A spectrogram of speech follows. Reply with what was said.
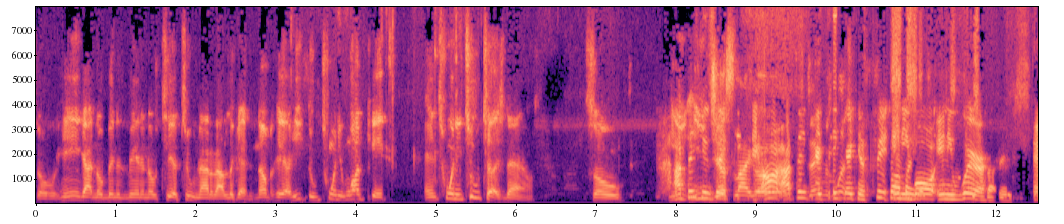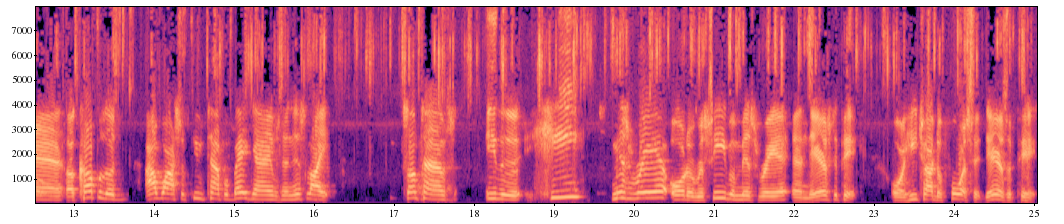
So he ain't got no business being in no tier two. Now that I look at the numbers here, he threw twenty one picks and twenty two touchdowns. So he, I think it's just like uh, I think they Jameis think they can fit any ball anywhere. And a couple of I watched a few Tampa Bay games, and it's like sometimes either he misread or the receiver misread, and there's the pick, or he tried to force it. There's a pick.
